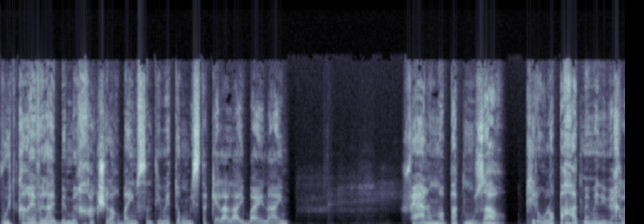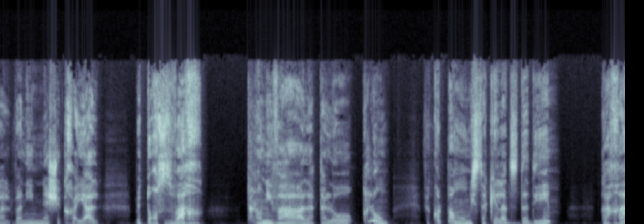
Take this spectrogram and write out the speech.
והוא התקרב אליי במרחק של 40 סנטימטר, הוא מסתכל עליי בעיניים, והיה לו מבט מוזר, כאילו הוא לא פחד ממני בכלל, ואני עם נשק חייל בתוך סבך. אתה לא נבהל, אתה לא... כלום. וכל פעם הוא מסתכל לצדדים, ככה,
